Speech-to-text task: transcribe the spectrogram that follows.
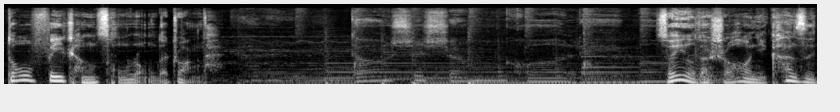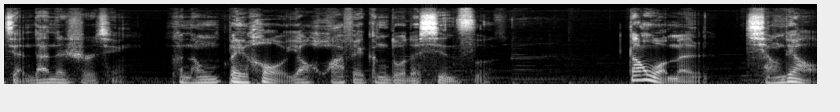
都非常从容的状态。所以有的时候，你看似简单的事情，可能背后要花费更多的心思。当我们强调，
